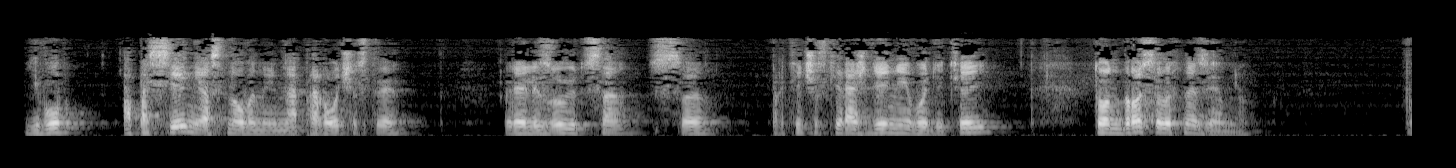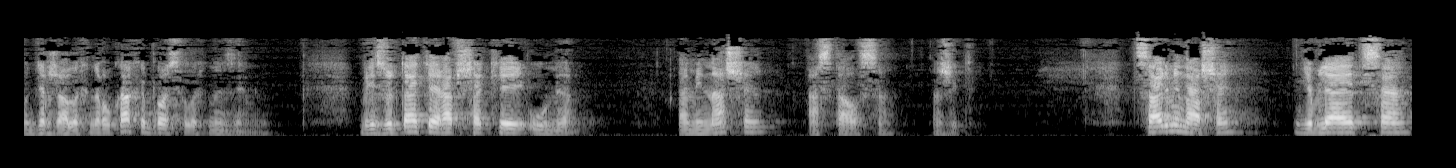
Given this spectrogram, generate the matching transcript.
его опасения, основанные на пророчестве, реализуются с практически рождения его детей, то он бросил их на землю. Он держал их на руках и бросил их на землю. В результате Равшакей умер, а Минаше остался жить. Царь Минаше является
